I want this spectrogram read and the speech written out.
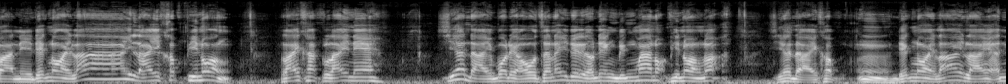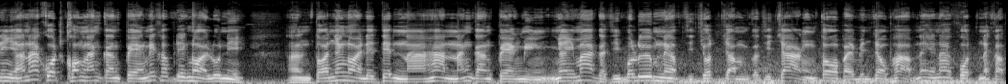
บานนี้เด็กน้อยหลายหลายครับพี่น้องหลายคักหลายแน่ เสียดายบ่ได้เอาซะไหนเด้อเอาเด้งดึงมาเนาะพี่น้องเนาะเสียดายครับ อืมเด็กน้อยหลายหลายอันนี้อนาคตของหนังกลางแปลงเด้ครับ เด็กน้อยรุ่นนี้อันตอนยังน้อยได้เต้นนาห้านหนังกลางแปลงนี่ใหญ่มากก็สิบ่ลืมนะครับสิจดจำก็สิจ้างต่อไปเป็นเจ้าภาพในอนาคตนะครับ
